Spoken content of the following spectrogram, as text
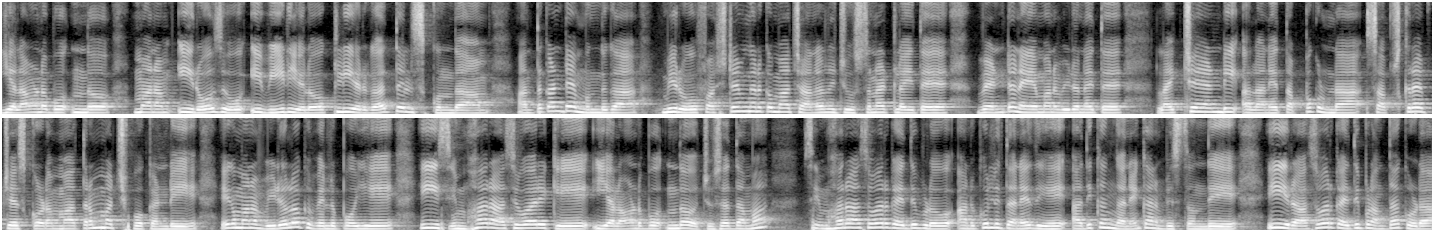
ఎలా ఉండబోతుందో మనం ఈరోజు ఈ వీడియోలో క్లియర్గా తెలుసుకుందాం. అంతకంటే ముందుగా మీరు ఫస్ట్ టైం కనుక మా ఛానల్ని చూస్తున్నట్లయితే వెంటనే మన వీడియోనైతే లైక్ చేయండి అలానే తప్పకుండా సబ్స్క్రైబ్ చేసుకోవడం మాత్రం మర్చిపోకండి. ఇక మనం వీడియోలోకి వెళ్ళిపోయి ఈ సింహరాశి వారికి ఎలా ఉండబోతుందో చూసేద్దామా? సింహరాశి వారికి అయితే ఇప్పుడు అనుకూలిత అనేది అధికంగానే కనిపిస్తుంది. ఈ రాశి వారికి అయితే ఇప్పుడు అంతా కూడా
